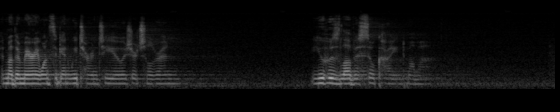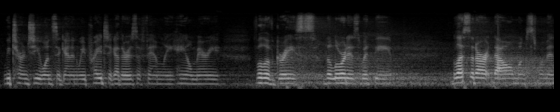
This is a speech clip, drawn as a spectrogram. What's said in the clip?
And Mother Mary, once again, we turn to you as your children. You whose love is so kind, Mama. We turn to you once again and we pray together as a family Hail Mary, full of grace, the Lord is with thee. Blessed art thou amongst women,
